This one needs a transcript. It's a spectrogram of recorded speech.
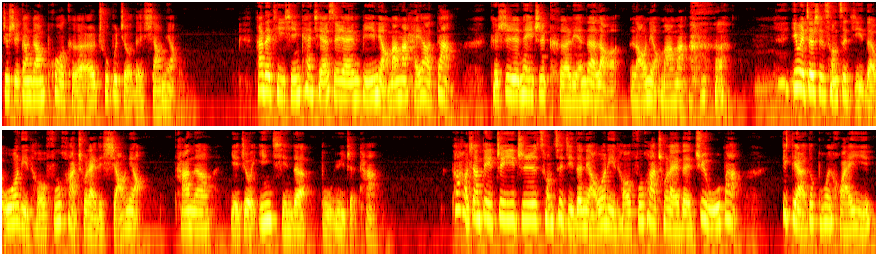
就是刚刚破壳而出不久的小鸟。它的体型看起来虽然比鸟妈妈还要大，可是那只可怜的老老鸟妈妈，因为这是从自己的窝里头孵化出来的小鸟，它呢也就殷勤的。哺育着它，它好像对这一只从自己的鸟窝里头孵化出来的巨无霸，一点都不会怀疑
